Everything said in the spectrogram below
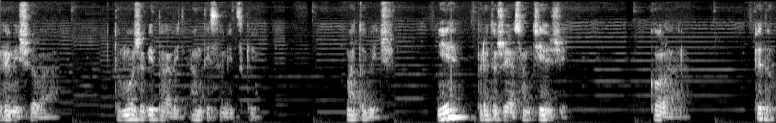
Remišová. To môže vypáliť antisemicky. Matovič. Nie, pretože ja som tiež žid. Kolár. Edo,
